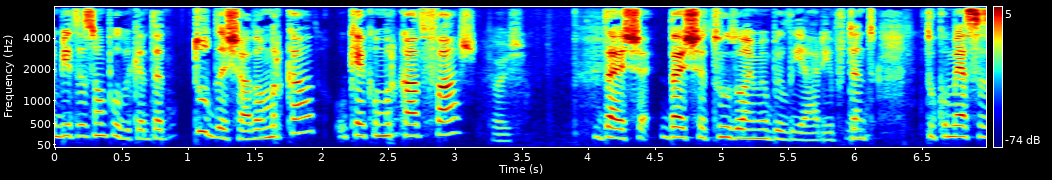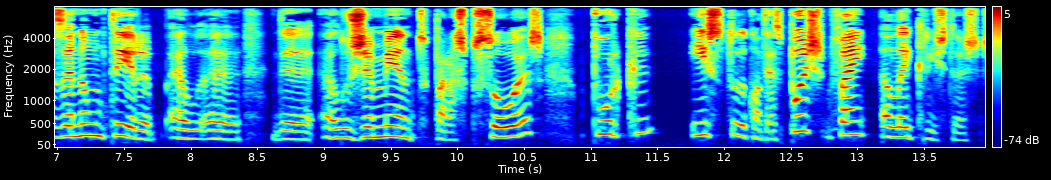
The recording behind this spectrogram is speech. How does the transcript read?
habitação pública. Portanto, tudo deixado ao mercado. O que é que o mercado faz? Pois deixa, deixa tudo ao imobiliário. Portanto, Sim. tu começas a não ter a, a, alojamento para as pessoas porque isso tudo acontece. Depois vem a Lei Cristas.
